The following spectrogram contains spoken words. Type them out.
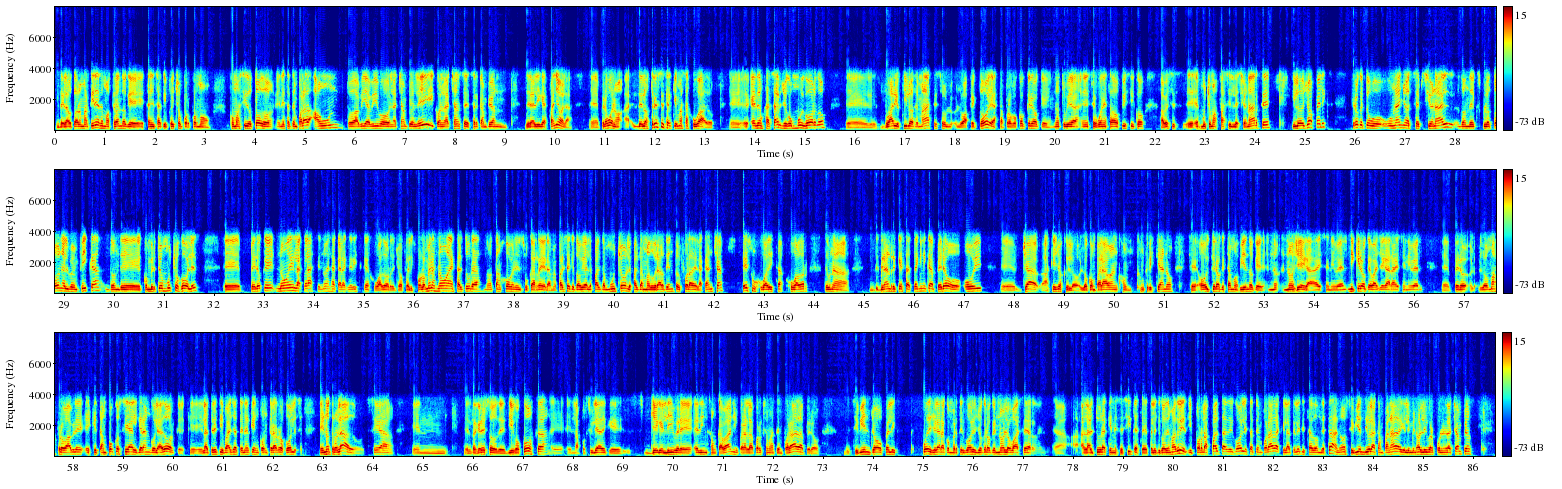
de Lautaro Martínez, demostrando que está insatisfecho por cómo, cómo ha sido todo en esta temporada, aún todavía vivo en la Champions League y con la chance de ser campeón de la Liga Española. Eh, pero bueno, de los tres es el que más ha jugado. Eh, Eden Hazard llegó muy gordo, eh, varios kilos de más, eso lo, afectó y hasta provocó, creo que no estuviera en ese buen estado físico. A veces eh, es mucho más fácil lesionarse. Y lo de Joao Félix, creo que tuvo un año excepcional donde explotó en el Benfica, donde convirtió muchos goles, eh, pero que no es la clase, no es la característica de jugador de Joao Félix, por lo menos no a esta altura, no tan joven en su carrera. Me parece que todavía le falta mucho, le falta madurar dentro y fuera de la cancha. Es un jugadista, jugador de una gran riqueza técnica, pero hoy eh, ya aquellos que lo, comparaban con, Cristiano, eh, hoy creo que estamos viendo que no, llega a ese nivel, ni creo que va a llegar a ese nivel, eh, pero lo más probable es que tampoco sea el gran goleador, que, el Atleti vaya a tener que encontrar los goles en otro lado, sea en el regreso de Diego Costa, en la posibilidad de que llegue libre Edinson Cavani para la próxima temporada, pero si bien Joao Félix puede llegar a convertir goles, yo creo que no lo va a hacer a, la altura que necesita este Atlético de Madrid. Y por la falta de gol esta temporada, que el Atlético está donde está, ¿no? Si bien dio la campanada y eliminó al Liverpool en la Champions,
